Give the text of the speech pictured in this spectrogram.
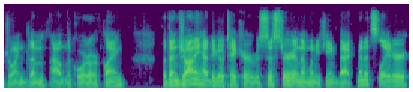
joined them out in the corridor playing but then johnny had to go take care of his sister and then when he came back minutes later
